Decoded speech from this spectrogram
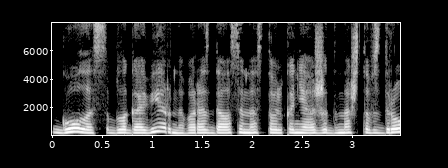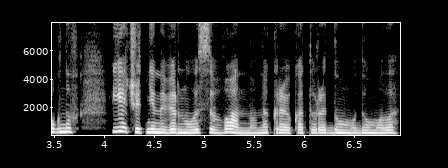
Голос благоверного раздался настолько неожиданно, что, вздрогнув, я чуть не навернулась в ванну, на краю которой думу думала.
